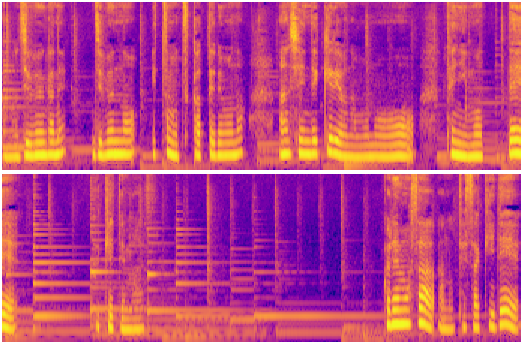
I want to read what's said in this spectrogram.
あの自分がね自分のいつも使ってるもの安心できるようなものを手に持って受けてます。これもさあの手先で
